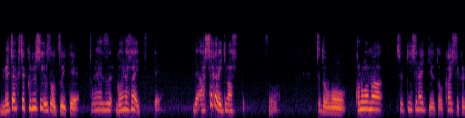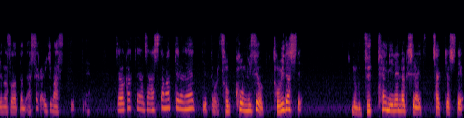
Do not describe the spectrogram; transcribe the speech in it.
めちゃくちゃ苦しい嘘をついて、とりあえずごめんなさいっつって、で、明日から行きますって。そう。ちょっともう、このまま出勤しないって言うと返してくれなそうだったんで、明日から行きますって。じゃあ分かったよ。じゃあ明日待ってるねって言って、俺速攻店を飛び出して。でも絶対に連絡しない。着去して。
